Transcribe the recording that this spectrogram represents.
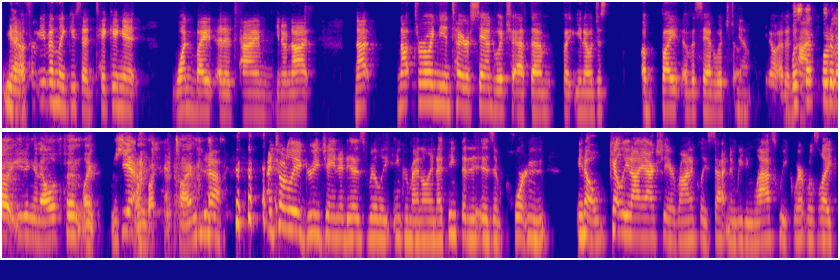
You yeah. know, so even like you said, taking it one bite at a time. You know, not not not throwing the entire sandwich at them, but you know, just a bite of a sandwich. Yeah. You know, at a time. What's time. that quote about eating an elephant? Like just yeah. one bite at a time. yeah, I totally agree, Jane. It is really incremental, and I think that it is important. You know, Kelly and I actually, ironically, sat in a meeting last week where it was like,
